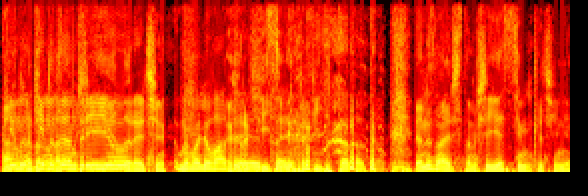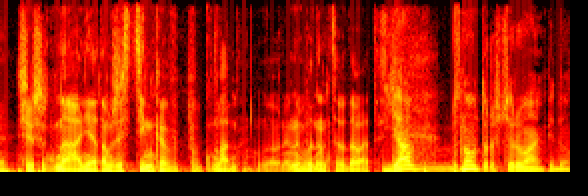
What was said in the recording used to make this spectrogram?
А, кину- вона- кинути вона ще є, Андрію, до речі. намалювати Графіті. цей графіті. Та-та-та. Я не знаю, чи там ще є стінка, чи ні. Чи ж... На, ні, там же стінка. Ладно, добре, не будемо це вдаватись. Я знову до розчарувань піду.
